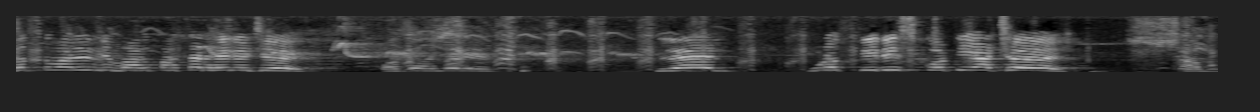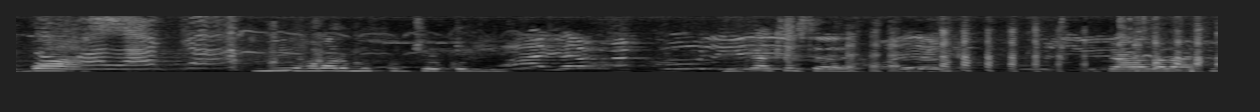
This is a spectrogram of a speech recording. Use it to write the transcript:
ধরতে পারেনি মাল পাচার হয়ে গেছে। কত হাজারে লেন পুরো তিরিশ কোটি আছে। সাব্বাস তুই আমার মুখ উজ্জ্বল করলি। ঠিক আছে স্যার। এটা আমার আছে।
